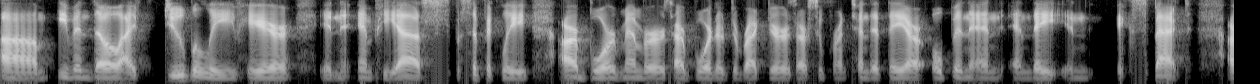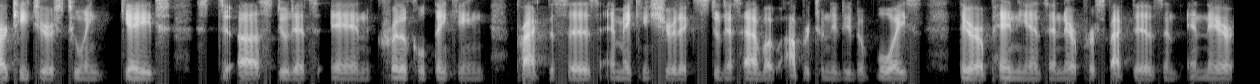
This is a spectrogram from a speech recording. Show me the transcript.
Um, even though I do believe here in MPS specifically, our board members, our board of directors, our superintendent, they are open and and they in, expect our teachers to engage st- uh, students in critical thinking practices and making sure that students have an opportunity to voice their opinions and their perspectives and, and their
